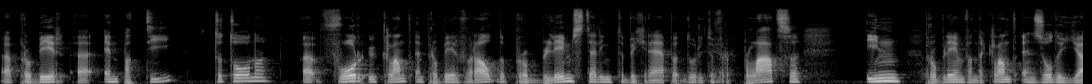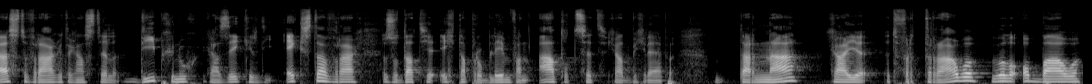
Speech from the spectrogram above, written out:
uh, probeer uh, empathie te tonen uh, voor uw klant en probeer vooral de probleemstelling te begrijpen door u te ja. verplaatsen in het probleem van de klant en zo de juiste vragen te gaan stellen. Diep genoeg, ga zeker die extra vraag, zodat je echt dat probleem van A tot Z gaat begrijpen. Daarna ga je het vertrouwen willen opbouwen.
